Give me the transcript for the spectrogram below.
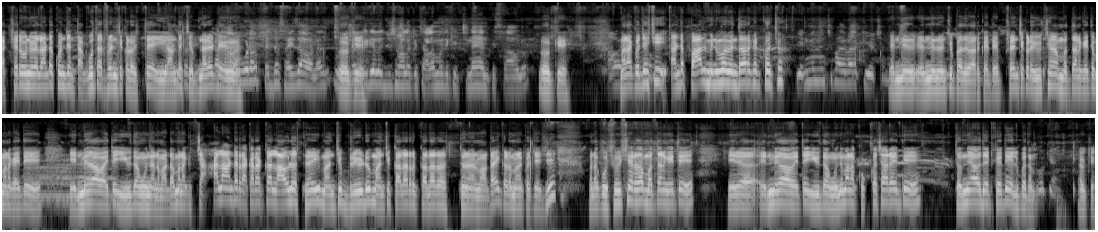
లక్ష రెండు వేలు అంటే కొంచెం తగ్గుతారు ఫ్రెండ్స్ ఇక్కడ వస్తే అంటే చెప్పినారంటే కూడా పెద్ద సైజ్ ఆవన ఓకే. వీడియోలో చూసే వాళ్ళకి చాలా మందికి చిన్నవి అనిపిస్తుంది ఓకే. మనకు వచ్చేసి అంటే పాలు మినిమం ఎంత వరకు పెట్టుకోవచ్చు? ఎనిమిది. ఎనిమిది నుంచి పది వరకు అయితే. ఫ్రెండ్స్ ఇక్కడ చూసిన మొత్తానికి అయితే మనకైతే ఎనిమిదవ అయితే ఈ విధంగా ఉందన్నమాట. మనకి చాలా అంటే రకరకాల ఆవులు వస్తున్నాయి. మంచి బ్రీడ్ మంచి కలర్ కలర్ వస్తున్నాయి అనమాట ఇక్కడ మనకు వచ్చేసి మనకు చూసిన కదా మొత్తానికి అయితే ఎనిమిదవ అయితే ఈ విధంగా ఉంది. మనకు ఒక్కసారి అయితే తొమ్మిదవ దట్టుకు అయితే వెళ్ళిపోతాం. ఓకే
